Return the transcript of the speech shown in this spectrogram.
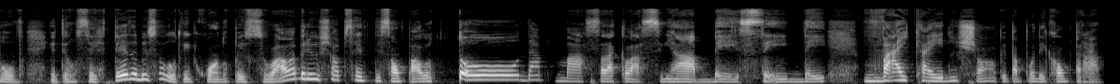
novo. Eu tenho certeza absoluta que quando o pessoal abrir o shopping center de São Paulo, toda a massa da classe A, B, C e D vai cair no shopping para poder comprar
